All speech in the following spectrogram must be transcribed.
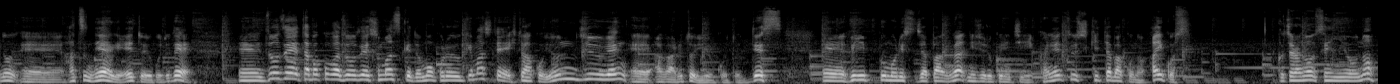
の、えー、初値上げへということで、えー、増税、タバコが増税しますけども、これを受けまして、1箱40円、えー、上がるということです。えー、フィリップ・モリス・ジャパンが26日、加熱式タバコのアイコス、こちらの専用の、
